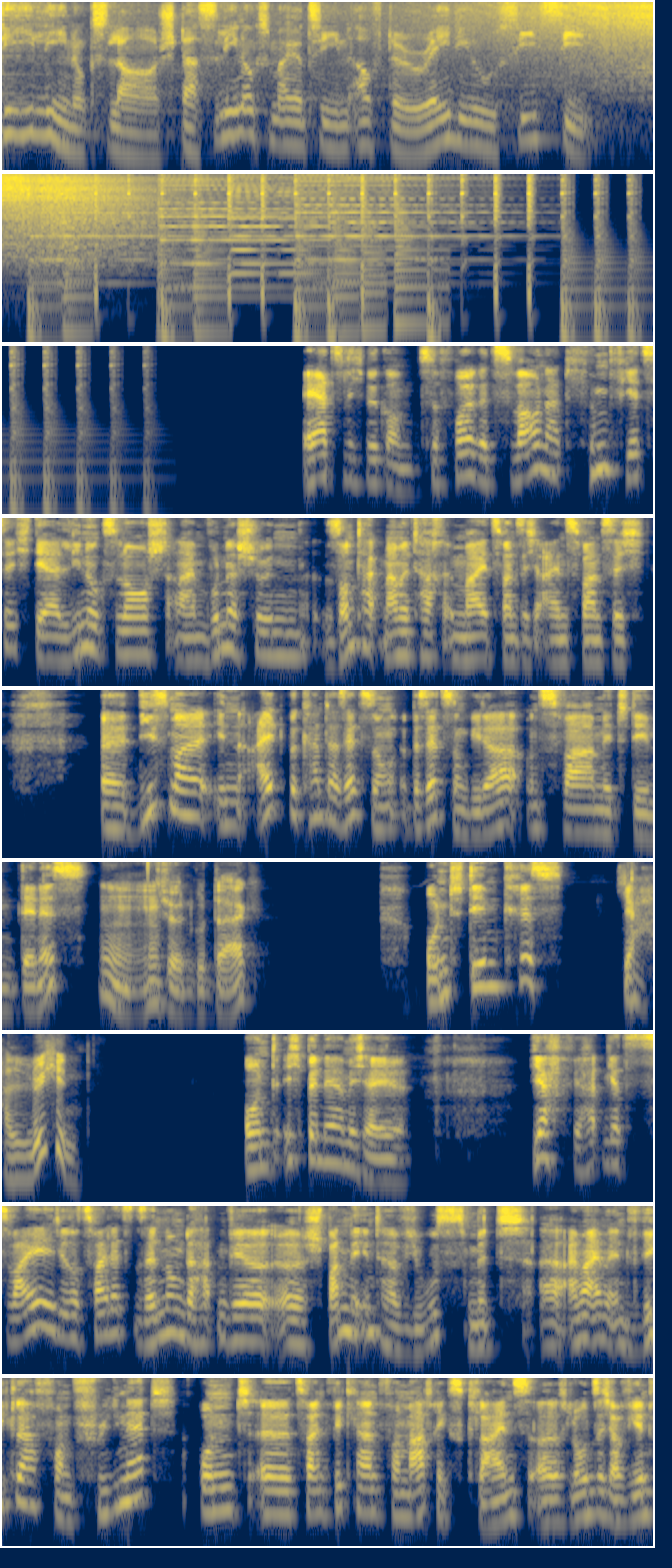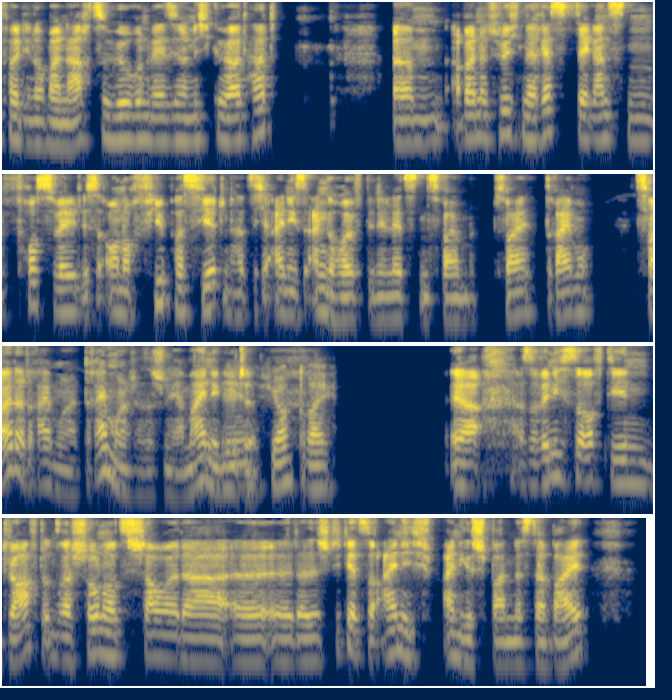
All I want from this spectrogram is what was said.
Die Linux Lounge, das Linux Magazin auf der Radio CC. Herzlich willkommen zur Folge 245 der Linux Lounge an einem wunderschönen Sonntagnachmittag im Mai 2021. Äh, diesmal in altbekannter Setzung, Besetzung wieder, und zwar mit dem Dennis. Hm, schönen guten Tag. Und dem Chris. Ja, Hallöchen. Und ich bin der Michael. Ja, wir hatten jetzt zwei, diese zwei letzten Sendungen, da hatten wir äh, spannende Interviews mit äh, einmal einem Entwickler von Freenet und äh, zwei Entwicklern von Matrix Clients. Also es lohnt sich auf jeden Fall, die nochmal nachzuhören, wer sie noch nicht gehört hat. Ähm, aber natürlich in der Rest der ganzen Voss-Welt ist auch noch viel passiert und hat sich einiges angehäuft in den letzten zwei, zwei, drei, zwei oder drei Monate. Drei Monate ist das schon her, meine Güte. Ja, drei. Ja, also wenn ich so auf den Draft unserer Shownotes schaue, da, äh, da steht jetzt so einig, einiges Spannendes dabei.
